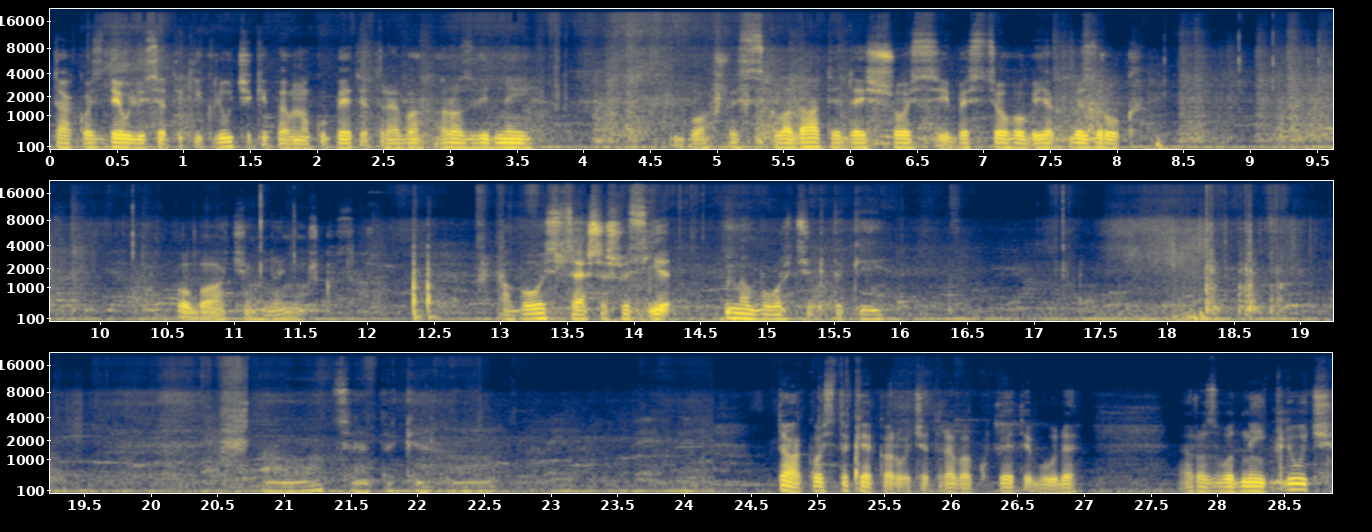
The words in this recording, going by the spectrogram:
Так, ось дивлюся, такі ключики, певно, купити треба розвідний. Бо щось складати, десь щось і без цього як без рук. Побачимо, Данюшка. Або ось це ще щось є. Наборчик такий. А оце таке. Так, ось таке, коротше, треба купити буде. Розводний ключ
